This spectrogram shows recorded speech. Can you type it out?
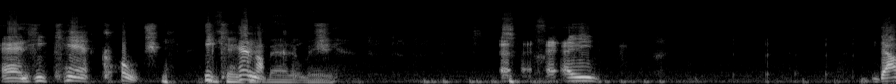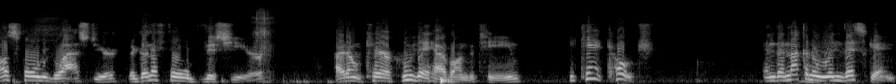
and he can't coach. He You can't cannot get mad at coach. me. I, I mean, Dallas folded last year. They're going to fold this year. I don't care who they have on the team. He can't coach. And they're not going to win this game.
